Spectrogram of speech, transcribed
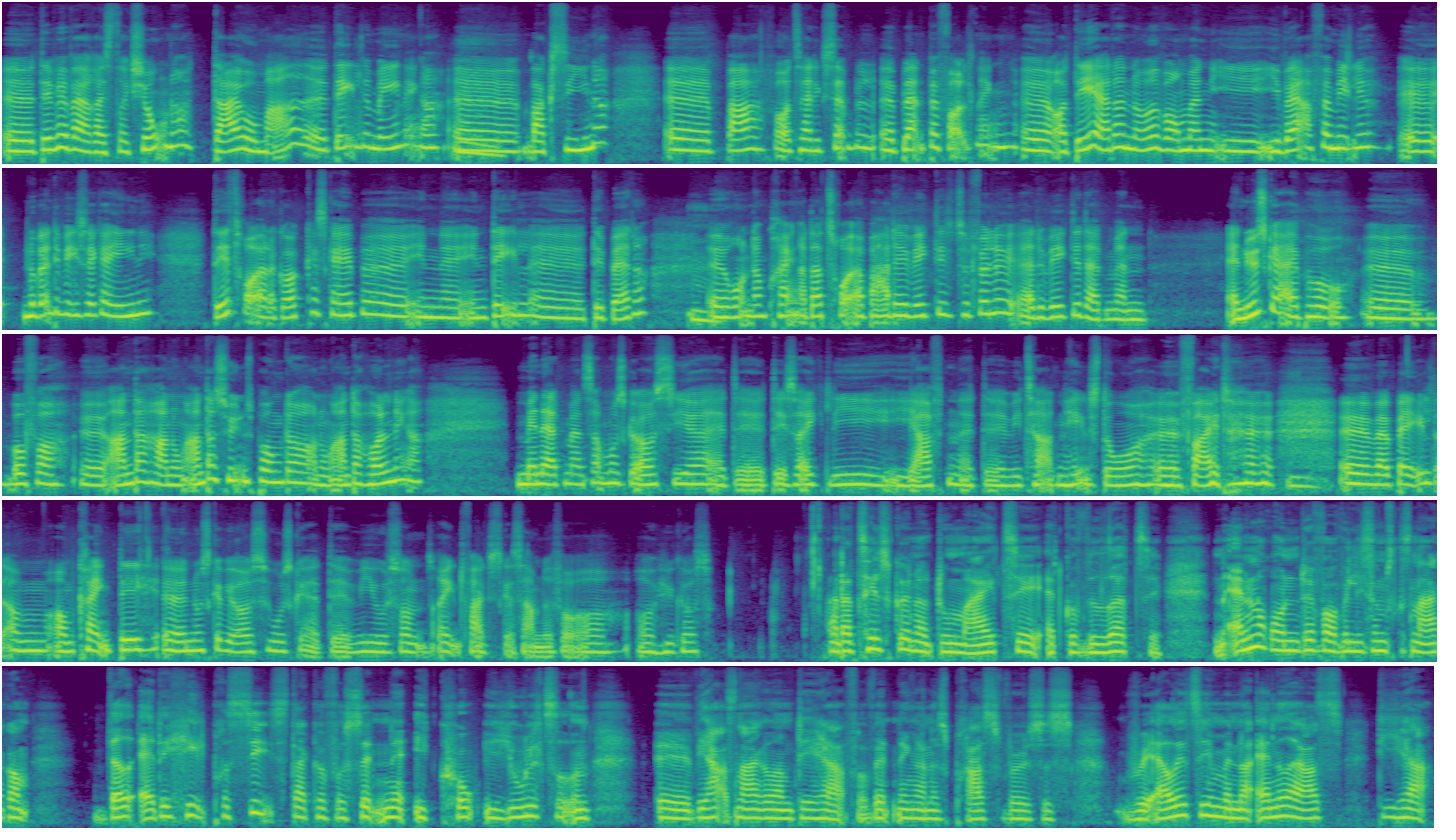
Øh, det vil være restriktioner. Der er jo meget øh, delte meninger. Mm. Øh, vacciner, øh, bare for at tage et eksempel, øh, blandt befolkningen. Øh, og det er der noget, hvor man i, i hver familie øh, nødvendigvis ikke er enige. Det tror jeg, der godt kan skabe en, øh, en del øh, debatter mm. øh, rundt omkring. Og der tror jeg bare, det er vigtigt. Selvfølgelig er det vigtigt, at man er nysgerrig på, øh, hvorfor øh, andre har nogle andre synspunkter og nogle andre holdninger. Men at man så måske også siger, at øh, det er så ikke lige i aften, at øh, vi tager den helt store øh, fight mm. øh, verbalt om, omkring det. Øh, nu skal vi også huske, at øh, vi jo sådan rent faktisk er samlet for at, at hygge os. Og der tilskynder du mig til at gå videre til den anden runde, hvor vi ligesom skal snakke om, hvad er det helt præcis, der kan få sendende i kog i juletiden? Øh, vi har snakket om det her forventningernes pres versus reality, men noget andet er også de her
